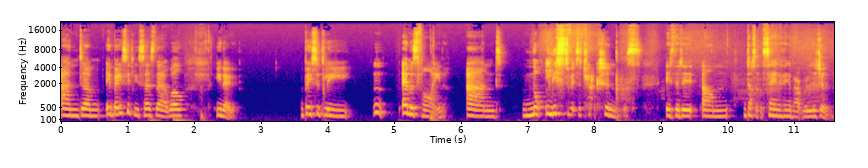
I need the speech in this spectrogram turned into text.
and um, it basically says there well, you know, basically mm, Emma's fine and not least of its attractions is that it um, doesn't say anything about religion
